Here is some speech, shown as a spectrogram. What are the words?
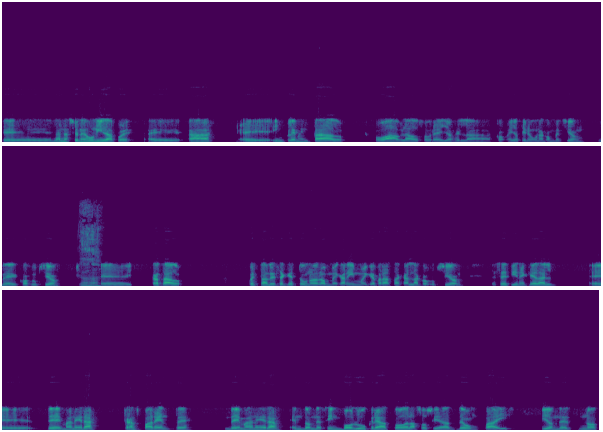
las Naciones Unidas pues eh, ha eh, implementado o ha hablado sobre ellos en la ellos tienen una convención de corrupción eh, tratado pues establece que esto es uno de los mecanismos y que para atacar la corrupción se tiene que dar eh, de manera transparente de manera en donde se involucre a toda la sociedad de un país y donde no,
